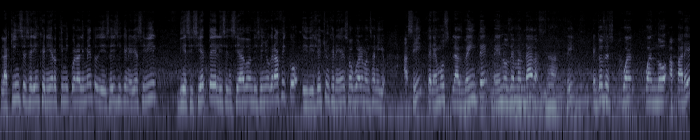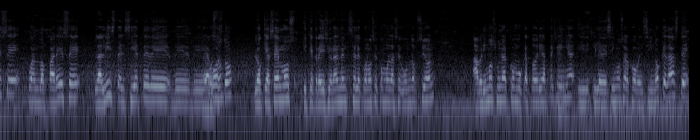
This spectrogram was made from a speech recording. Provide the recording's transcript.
la 15 sería ingeniero químico en alimentos, 16 ingeniería civil, 17 licenciado en diseño gráfico y 18 ingeniería en software en Manzanillo. Así tenemos las 20 menos demandadas. Ah. ¿sí? Entonces, cuando aparece, cuando aparece la lista el 7 de, agosto? lo que hacemos y que tradicionalmente se le conoce como la segunda opción, abrimos una convocatoria pequeña y, le decimos al joven, si no quedaste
